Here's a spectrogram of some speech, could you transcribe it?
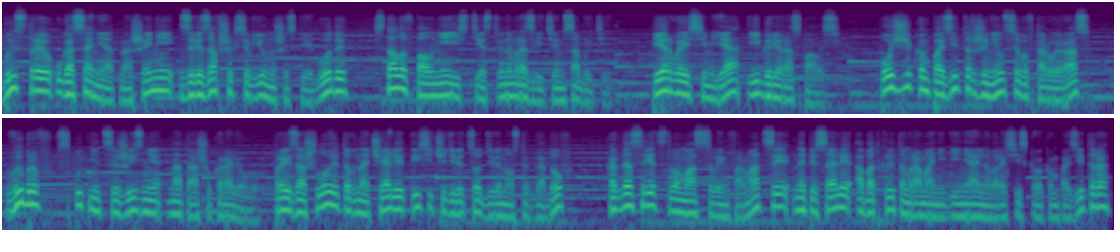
Быстрое угасание отношений, завязавшихся в юношеские годы, стало вполне естественным развитием событий. Первая семья Игоря распалась. Позже композитор женился во второй раз, выбрав в спутнице жизни Наташу Королеву. Произошло это в начале 1990-х годов, когда средства массовой информации написали об открытом романе гениального российского композитора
